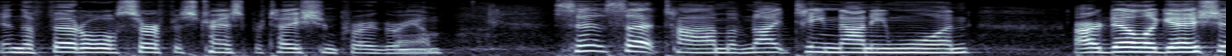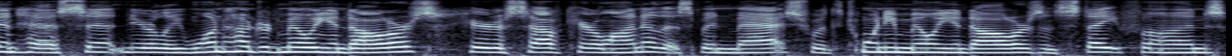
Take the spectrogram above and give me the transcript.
in the Federal Surface Transportation Program. Since that time of 1991, our delegation has sent nearly $100 million here to South Carolina that's been matched with $20 million in state funds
